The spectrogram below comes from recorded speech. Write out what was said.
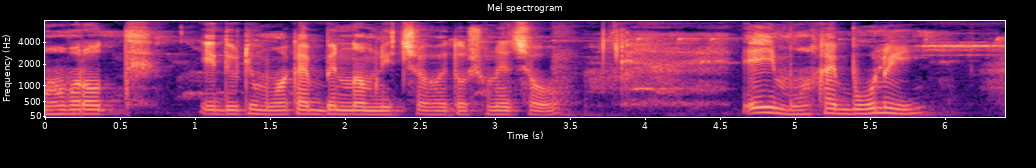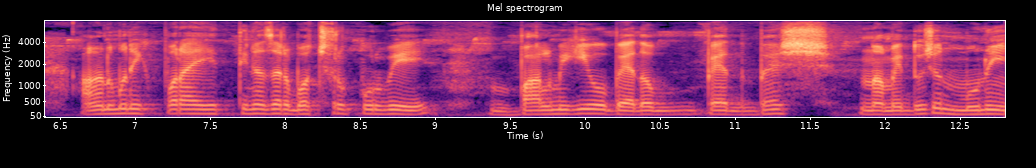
মহাভারত এই দুটি মহাকাব্যের নাম নিশ্চয় হয়তো শুনেছ। এই মহাকাব্যগুলি আনুমানিক প্রায় তিন হাজার বছর পূর্বে বাল্মীকি ও বেদ বেদব্যাস নামে দুজন মুনি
